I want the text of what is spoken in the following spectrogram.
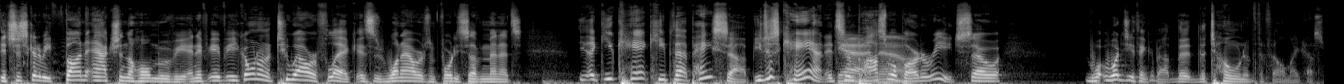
It's just gonna be fun action the whole movie. And if, if you're going on a two hour flick, this is one hours and forty seven minutes. Like you can't keep that pace up. You just can't. It's an impossible no. bar to reach. So, what, what did you think about the the tone of the film? I guess.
